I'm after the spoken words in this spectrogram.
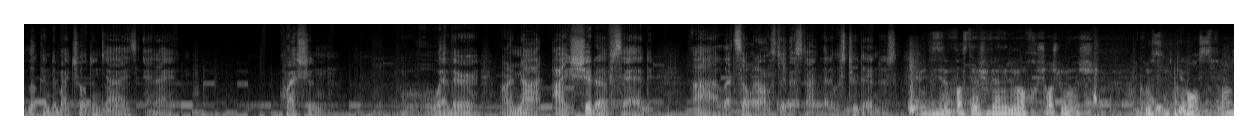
look into my children's eyes and I question whether or not I should have said, uh, let someone else do this stunt, that it was too dangerous. Was denkst du, wie lange du noch schauspielerisch? Grüße gehen raus von.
